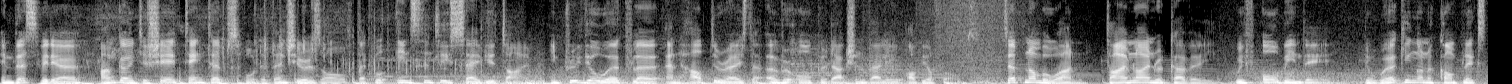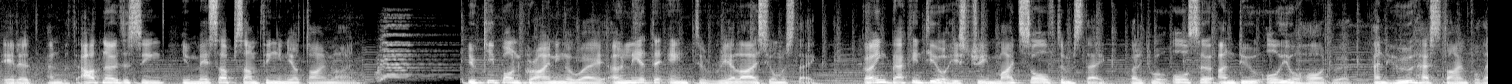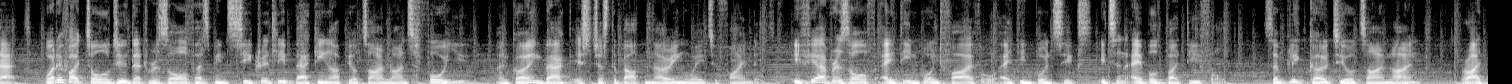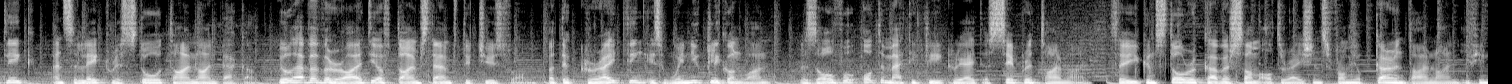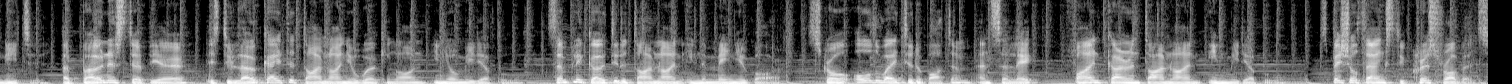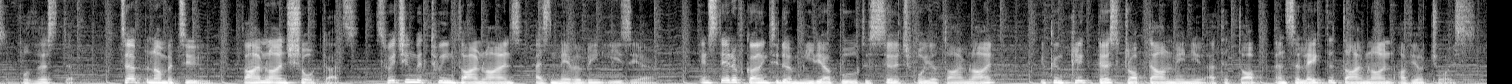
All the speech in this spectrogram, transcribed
In this video, I'm going to share 10 tips for DaVinci Resolve that will instantly save you time, improve your workflow and help to raise the overall production value of your films. Tip number 1. Timeline recovery. We've all been there. You're working on a complex edit and without noticing, you mess up something in your timeline. You keep on grinding away only at the end to realize your mistake. Going back into your history might solve the mistake, but it will also undo all your hard work, and who has time for that? What if I told you that Resolve has been secretly backing up your timelines for you, and going back is just about knowing where to find it? If you have Resolve 18.5 or 18.6, it's enabled by default. Simply go to your timeline, right-click and select Restore Timeline Backup. You'll have a variety of timestamps to choose from, but the great thing is when you click on one, Resolve will automatically create a separate timeline, so you can still recover some alterations from your current timeline if you need to. A bonus tip here is to locate the timeline you're working on in your media pool. Simply go to the timeline in the menu bar, scroll all the way to the bottom and select Find Current Timeline in Media Pool. Special thanks to Chris Roberts for this tip. Tip number 2. Timeline Shortcuts. Switching between timelines has never been easier. Instead of going to the media pool to search for your timeline, you can click this drop-down menu at the top and select the timeline of your choice.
